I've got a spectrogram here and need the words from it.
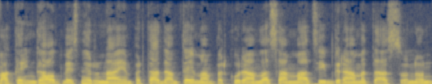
vakariņu galda mēs nerunājam par tādām tēmām, par kurām lasām mācību grāmatās un, un,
